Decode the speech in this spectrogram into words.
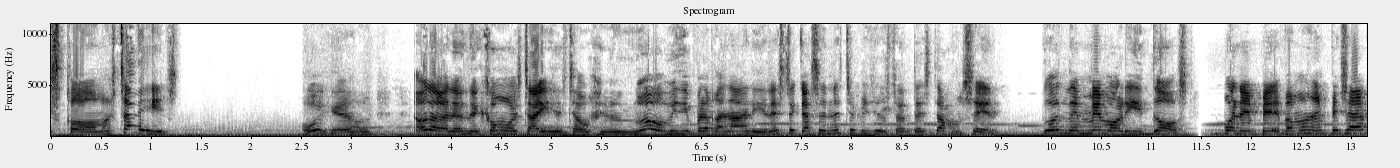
galeones, ¿cómo estáis? Uy. Hola galeones, ¿cómo estáis? Estamos en un nuevo vídeo para el canal y en este caso, en este vídeo instante, estamos en Golden Memory 2. Bueno, vamos a empezar...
